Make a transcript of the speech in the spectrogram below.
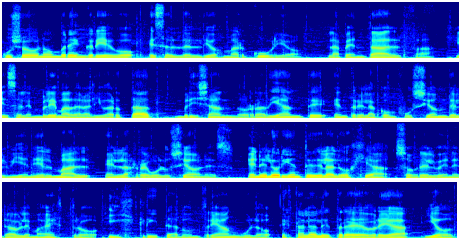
cuyo nombre en griego es el del dios Mercurio, la pentalfa, y es el emblema de la libertad brillando radiante entre la confusión del bien y el mal en las revoluciones. En el oriente de la logia, sobre el venerable maestro, inscrita en un triángulo, está la letra hebrea Yod.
